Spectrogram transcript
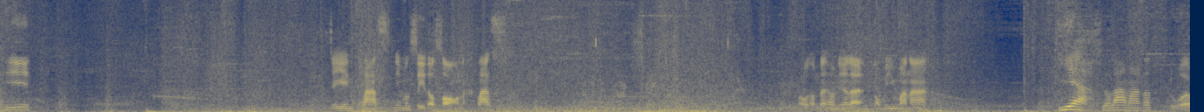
ตรทีใจเย็นคลาส นี่มัน 4 ต่อ 2 นะคลาส เราทำได้เท่านี้แหละ เราไม่มีมานาเยี่ยฟิโอล่ามาก็ถือว่า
